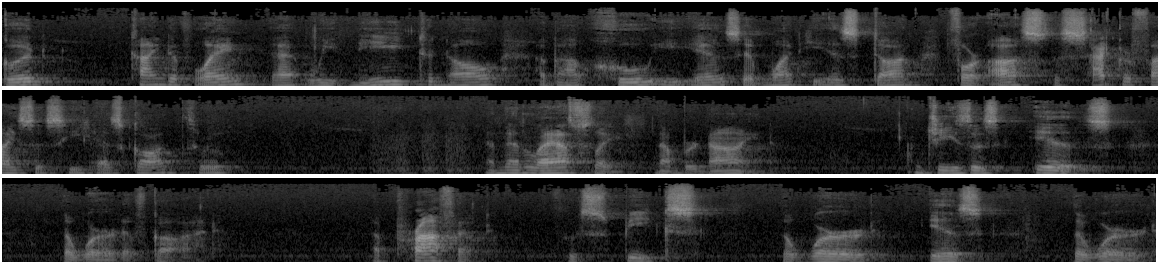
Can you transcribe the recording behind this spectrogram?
good kind of way that we need to know about who he is and what he has done for us, the sacrifices he has gone through? And then lastly, number nine, Jesus is the Word of God. A prophet who speaks the Word is the Word.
